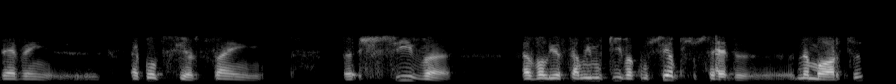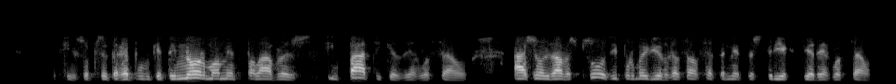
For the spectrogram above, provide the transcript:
devem eh, acontecer sem eh, excessiva avaliação emotiva, como sempre sucede na morte. Enfim, o Sr. Presidente da República tem normalmente palavras simpáticas em relação à generalidade das pessoas e, por maioria de razão, certamente as teria que ter em relação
